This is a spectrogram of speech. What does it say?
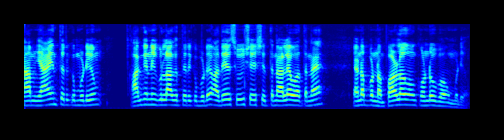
நாம் நியாயம் திருக்க முடியும். அக்னிக்குள்ளாக திறக்க முடியும். அதே சுவிசேஷத்தினாலே ஒருத்தனை என்ன பண்ணோம் பரலோகம் கொண்டு போக முடியும்.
